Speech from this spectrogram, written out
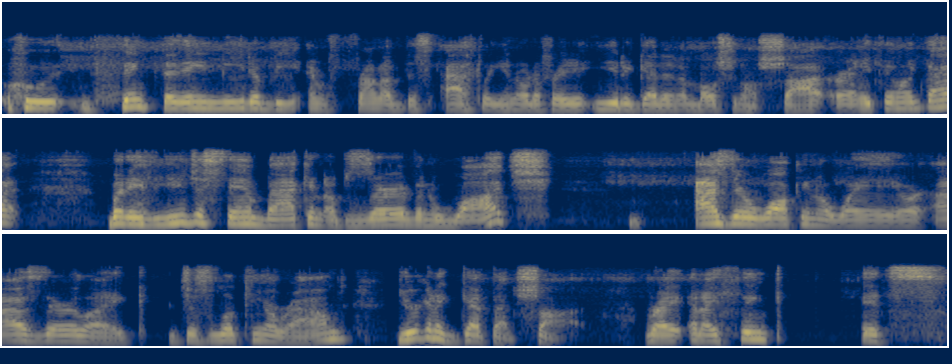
Who think that they need to be in front of this athlete in order for you to get an emotional shot or anything like that. But if you just stand back and observe and watch as they're walking away or as they're like just looking around, you're going to get that shot, right? And I think it's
